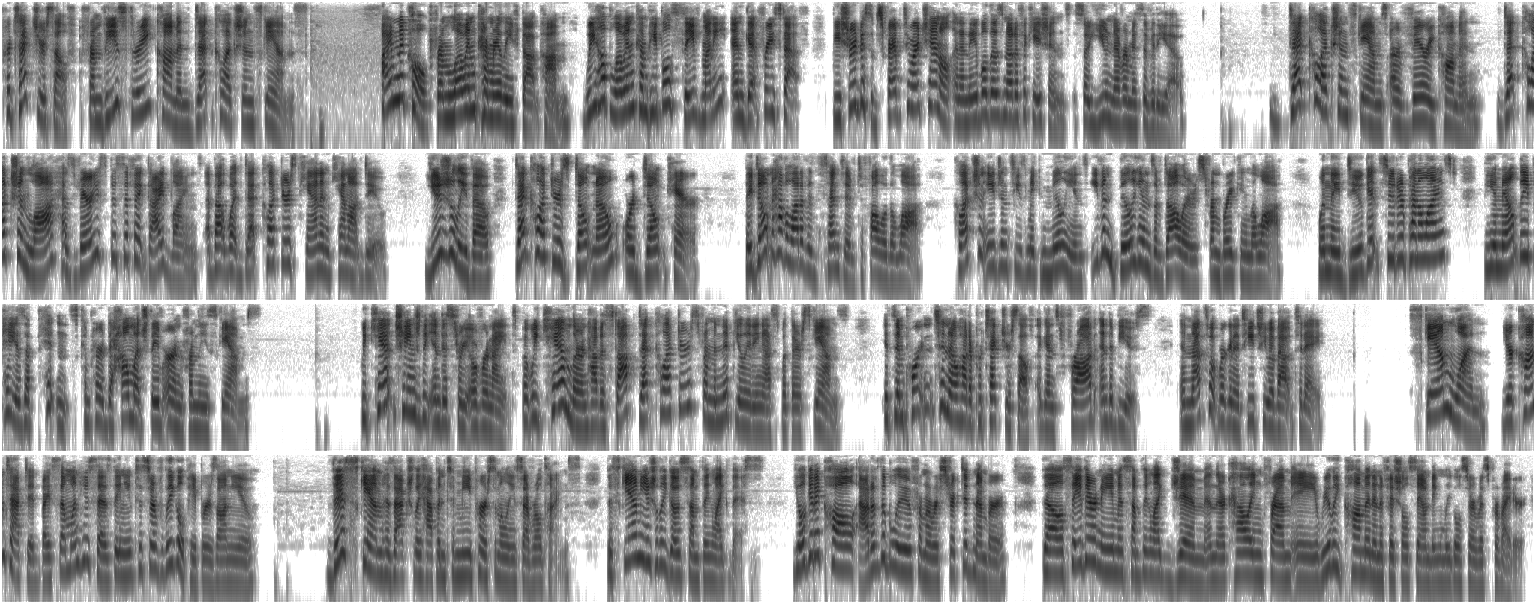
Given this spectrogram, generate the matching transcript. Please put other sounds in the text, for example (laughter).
Protect yourself from these three common debt collection scams. I'm Nicole from lowincomerelief.com. We help low income people save money and get free stuff. Be sure to subscribe to our channel and enable those notifications so you never miss a video. Debt collection scams are very common. Debt collection law has very specific guidelines about what debt collectors can and cannot do. Usually, though, debt collectors don't know or don't care. They don't have a lot of incentive to follow the law. Collection agencies make millions, even billions of dollars from breaking the law. When they do get sued or penalized, the amount they pay is a pittance compared to how much they've earned from these scams. We can't change the industry overnight, but we can learn how to stop debt collectors from manipulating us with their scams. It's important to know how to protect yourself against fraud and abuse, and that's what we're going to teach you about today. Scam 1. You're contacted by someone who says they need to serve legal papers on you. This scam has actually happened to me personally several times. The scam usually goes something like this. You'll get a call out of the blue from a restricted number. They'll say their name is something like Jim and they're calling from a really common and official sounding legal service provider.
